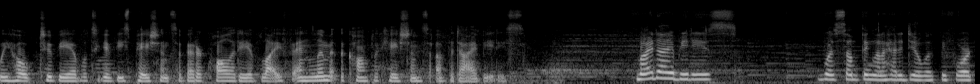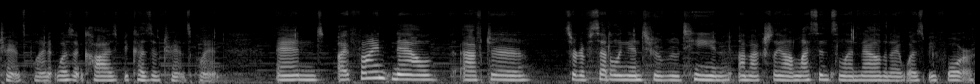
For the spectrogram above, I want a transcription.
we hope to be able to give these patients a better quality of life and limit the complications of the diabetes. My diabetes was something that I had to deal with before transplant. It wasn't caused because of transplant. And I find now, after sort of settling into a routine, I'm actually on less insulin now than I was before.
